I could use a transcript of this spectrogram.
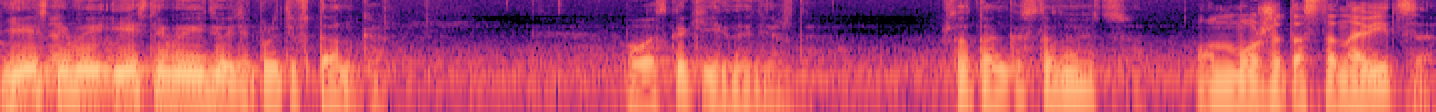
Если вы, если вы идете против танка, у вас какие надежды? Что танк остановится? Он может остановиться?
